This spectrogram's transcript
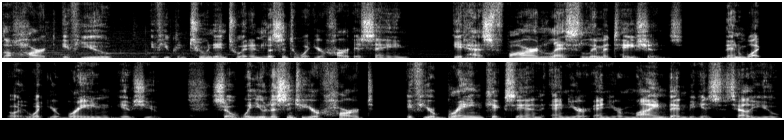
The heart, if you if you can tune into it and listen to what your heart is saying, it has far less limitations than what, what your brain gives you. So when you listen to your heart, if your brain kicks in and your, and your mind then begins to tell you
